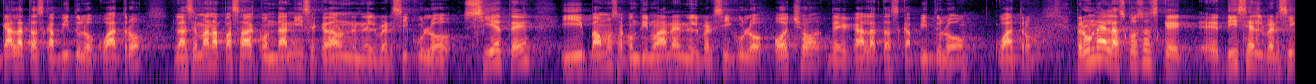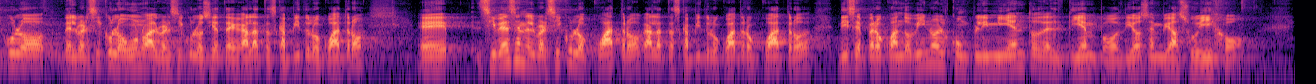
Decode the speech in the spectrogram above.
Gálatas capítulo 4. La semana pasada con Dani se quedaron en el versículo 7 y vamos a continuar en el versículo 8 de Gálatas capítulo 4. Pero una de las cosas que eh, dice el versículo, del versículo 1 al versículo 7 de Gálatas capítulo 4, eh, si ves en el versículo 4, Gálatas capítulo 4, 4, dice, pero cuando vino el cumplimiento del tiempo, Dios envió a su Hijo.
